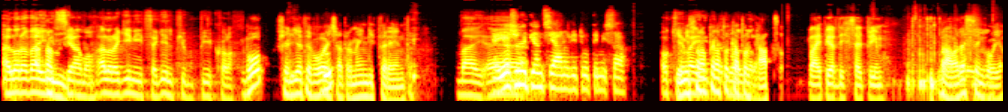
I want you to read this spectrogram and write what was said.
Allora vai, Um. iniziamo. Allora chi inizia? Chi è il più piccolo? Boh, scegliete voi, cioè per me è indifferente. Vai. E io sono eh, il più anziano di tutti, mi sa. Ok, mi sono appena toccato il allora. cazzo. Vai, perdi, sei il primo. Bravo, adesso è in goia.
